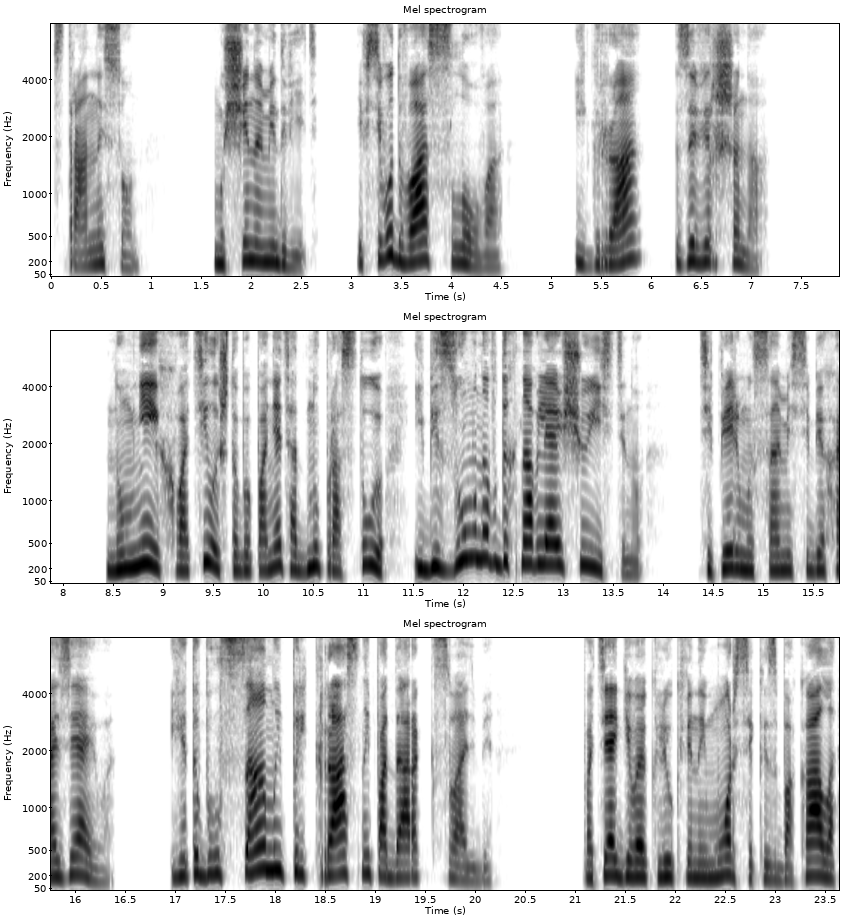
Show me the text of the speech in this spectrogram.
странный сон. Мужчина-медведь. И всего два слова. Игра завершена. Но мне их хватило, чтобы понять одну простую и безумно вдохновляющую истину. Теперь мы сами себе хозяева. И это был самый прекрасный подарок к свадьбе. Потягивая клюквенный морсик из бокала,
